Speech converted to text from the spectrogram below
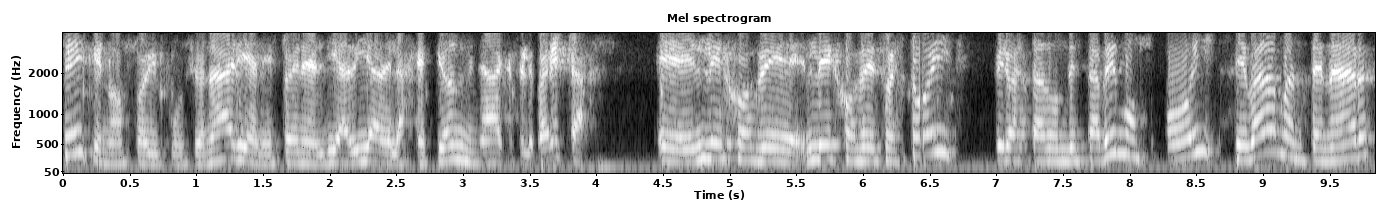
sé, que no soy funcionaria, ni estoy en el día a día de la gestión, ni nada que se le parezca, eh, lejos, de, lejos de eso estoy, pero hasta donde sabemos hoy, se va a mantener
